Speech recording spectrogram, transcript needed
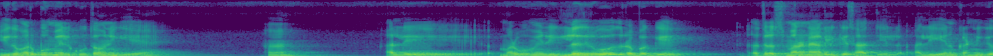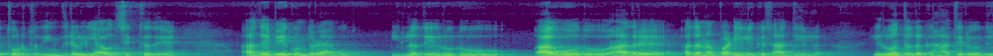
ಈಗ ಮರುಭೂಮಿಯಲ್ಲಿ ಕೂತವನಿಗೆ ಅಲ್ಲಿ ಮರುಭೂಮಿಯಲ್ಲಿ ಇಲ್ಲದಿರುವುದರ ಬಗ್ಗೆ ಅದರ ಸ್ಮರಣೆ ಆಗಲಿಕ್ಕೆ ಸಾಧ್ಯ ಇಲ್ಲ. ಅಲ್ಲಿ ಏನು ಕಣ್ಣಿಗೆ ತೋರ್ತದೆ ಇಂದ್ರಿಯಗಳಿಗೆ ಯಾವುದು ಸಿಗ್ತದೆ, ಅದೇ ಬೇಕು ಅಂತೇಳಿ ಆಗೋದು. ಇಲ್ಲದೇ ಇರುವುದು ಆಗ್ಬೋದು, ಆದರೆ ಅದನ್ನು ಪಡೀಲಿಕ್ಕೆ ಸಾಧ್ಯ ಇಲ್ಲ. ಇರುವಂಥದ್ದಕ್ಕೆ ಹಾತಿರುವುದು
